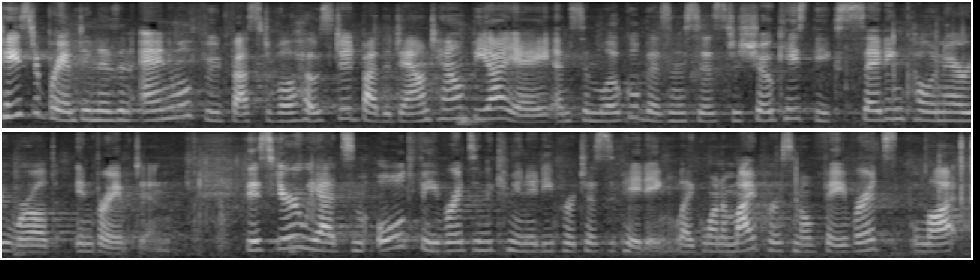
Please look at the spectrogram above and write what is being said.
Taste of Brampton is an annual food festival hosted by the Downtown BIA and some local businesses to showcase the exciting culinary world in Brampton. This year, we had some old favourites in the community participating, like one of my personal favourites, Lot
